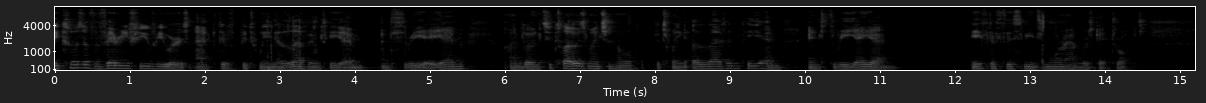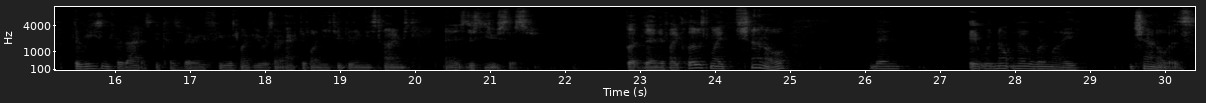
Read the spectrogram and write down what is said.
Because of very few viewers active between 11pm and 3am, I'm going to close my channel between 11pm and 3am, even if this means more hours get dropped. The reason for that is because very few of my viewers are active on YouTube during these times, and it's just useless. But then if I closed my channel, then it would not know where channel is.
